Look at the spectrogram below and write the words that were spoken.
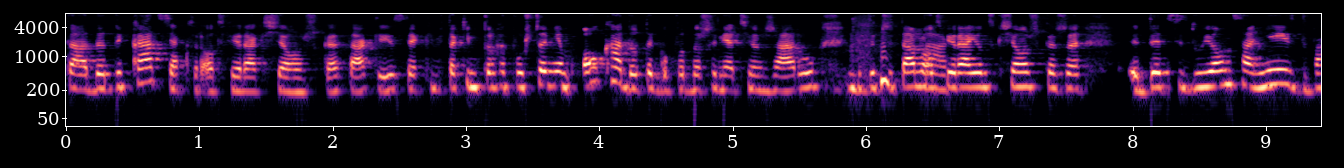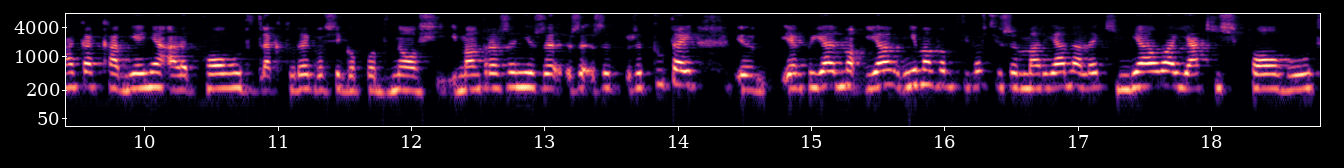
ta dedykacja, która otwiera książkę, tak, jest jakimś takim trochę puszczeniem oka do tego podnoszenia ciężaru, kiedy czytamy tak. otwierając książkę, że decydująca nie jest waga kamienia, ale powód, dla którego się go podnosi. I mam wrażenie, że, że, że, że tutaj y, jakby ja, ja nie mam wątpliwości, że Mariana Leki miała jakiś powód,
